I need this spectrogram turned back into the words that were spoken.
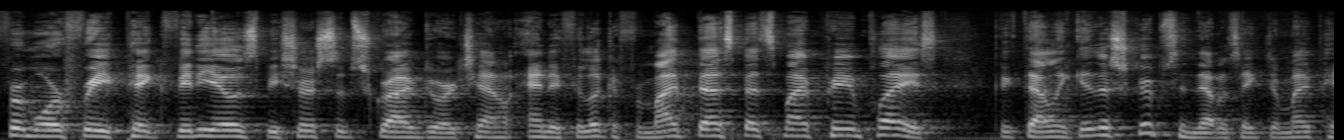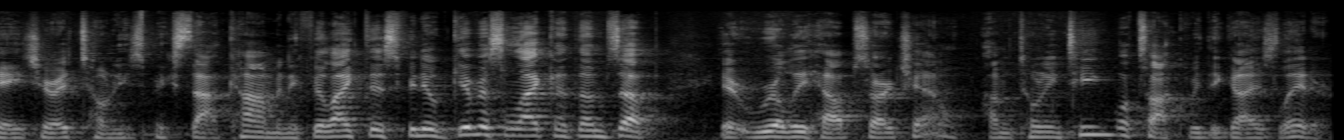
For more free pick videos, be sure to subscribe to our channel. And if you're looking for my best bets, my premium plays, click that link in the description. That'll take you to my page here at Tony'sPicks.com. And if you like this video, give us a like and a thumbs up. It really helps our channel. I'm Tony T. We'll talk with you guys later.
